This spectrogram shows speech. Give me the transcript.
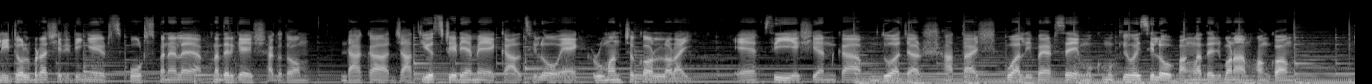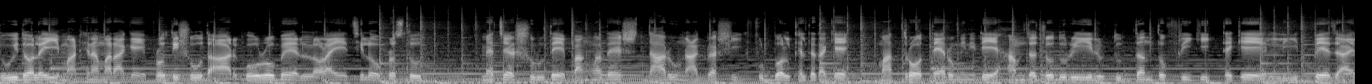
লিটল ব্রাশ এডিটিংয়ের স্পোর্টস প্যানেলে আপনাদেরকে স্বাগতম। ঢাকা জাতীয় স্টেডিয়ামে কাল ছিল এক রোমাঞ্চকর লড়াই। এএফসি এশিয়ান কাপ দু হাজার সাতাশ কোয়ালিফায়ার্সে মুখোমুখি হয়েছিল বাংলাদেশ বনাম হংকং। দুই দলেই মাঠে নামার আগে প্রতিশোধ আর গৌরবের লড়াইয়ে ছিল প্রস্তুত। ম্যাচের শুরুতে বাংলাদেশ দারুণ আগ্রাসী ফুটবল খেলতে থাকে। মাত্র তেরো মিনিটে হামজা চৌধুরীর দুর্দান্ত ফ্রি কিক থেকে লিড পেয়ে যায়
